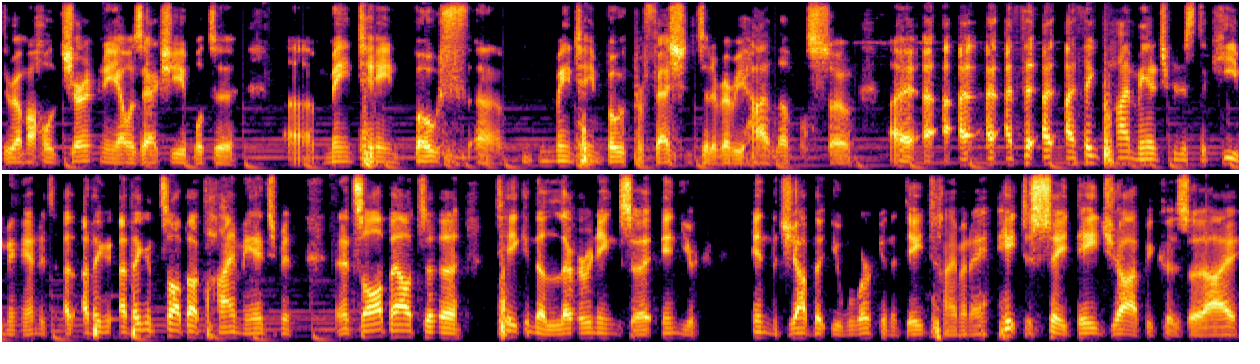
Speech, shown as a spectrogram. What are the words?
throughout my whole journey, I was actually able to maintain both, uh, maintain both professions at a very high level. So I, I, I, th- I think time management is the key, man. It's, I think, I think it's all about time management, and it's all about taking the learnings in your in the job that you work in the daytime. And I hate to say day job because uh, I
